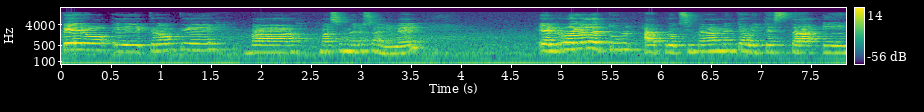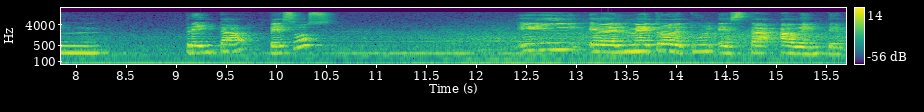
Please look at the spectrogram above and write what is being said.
pero eh, creo que va más o menos a nivel. El rollo de tul aproximadamente ahorita está en 30 pesos y el metro de tul está a 20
